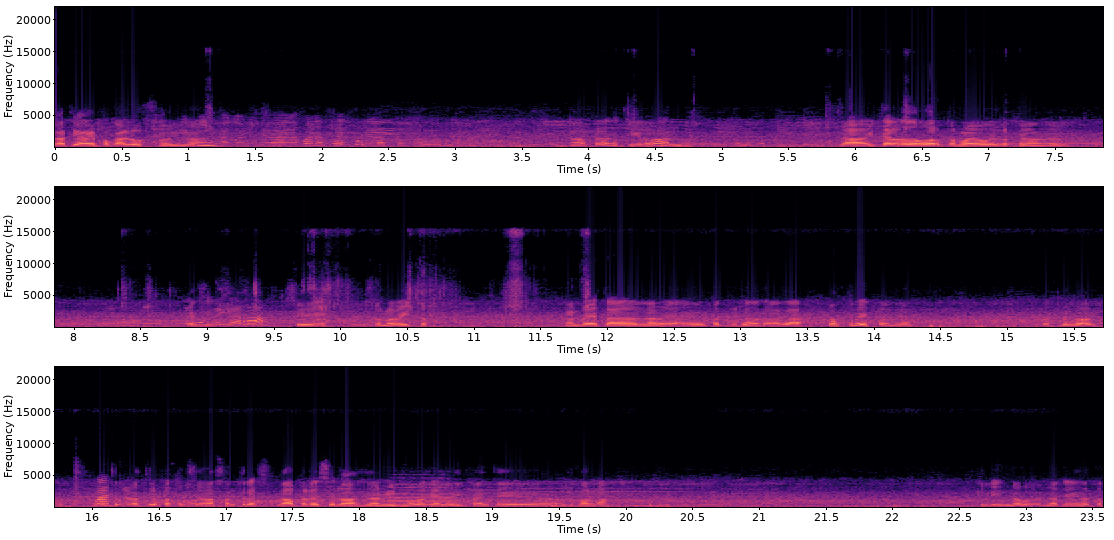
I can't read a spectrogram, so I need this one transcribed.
Lástima que hay poca luz hoy, ¿no? Bueno, ¿puedes cortar, por favor? No, espera que estoy grabando. No, ahí están los dos barcos nuevos que trajeron del... ¿Es de guerra? Sí, son novitos. En vez de estar eh, patrullando están acá. Los tres también. Los tres barcos. Los, Cuatro. tre- los tres patrullados son tres. No, pero ese no es el mismo, va que de diferente forma. Qué lindo, mira qué lindo. Acá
